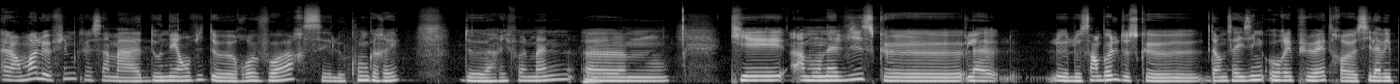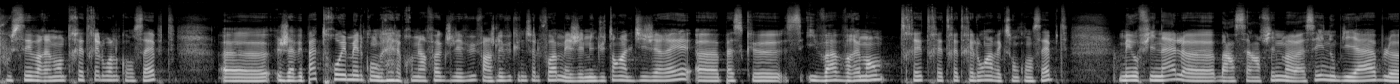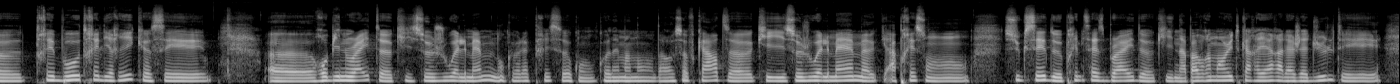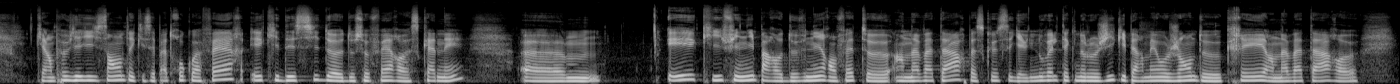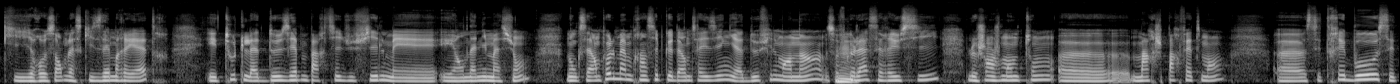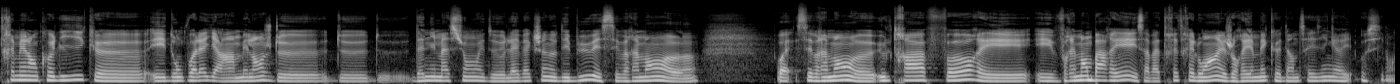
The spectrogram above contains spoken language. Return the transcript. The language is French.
Alors moi, le film que ça m'a donné envie de revoir, c'est Le Congrès de Harry Folman, euh, qui est, à mon avis, ce que la, le, le, symbole de ce que downsizing aurait pu être euh, s'il avait poussé vraiment très très loin le concept. Euh, J'avais pas trop aimé le congrès la première fois que je l'ai vu. Enfin, je l'ai vu qu'une seule fois, mais j'ai mis du temps à le digérer euh, parce que il va vraiment très très très très loin avec son concept. Mais au final, euh, ben, c'est un film assez inoubliable, euh, très beau, très lyrique. C'est euh, Robin Wright qui se joue elle-même, donc l'actrice qu'on connaît maintenant dans House of Cards, qui se joue elle-même après son succès de Princess Bride, qui n'a pas vraiment eu de carrière à l'âge adulte et qui est un peu vieillissante et qui sait pas trop quoi faire et qui décide de se faire scanner. Et qui finit par devenir en fait euh, un avatar parce que il y a une nouvelle technologie qui permet aux gens de créer un avatar euh, qui ressemble à ce qu'ils aimeraient être. Et toute la deuxième partie du film est, est en animation. Donc c'est un peu le même principe que Downsizing. Il y a deux films en un sauf mmh. que là c'est réussi. Le changement de ton euh, marche parfaitement. Euh, c'est très beau c'est très mélancolique euh, et donc voilà il y a un mélange de d'animation et de live action au début et c'est vraiment Ouais, c'est vraiment euh, ultra fort et, et, vraiment barré et ça va très très loin et j'aurais aimé que Downsizing aille aussi loin.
